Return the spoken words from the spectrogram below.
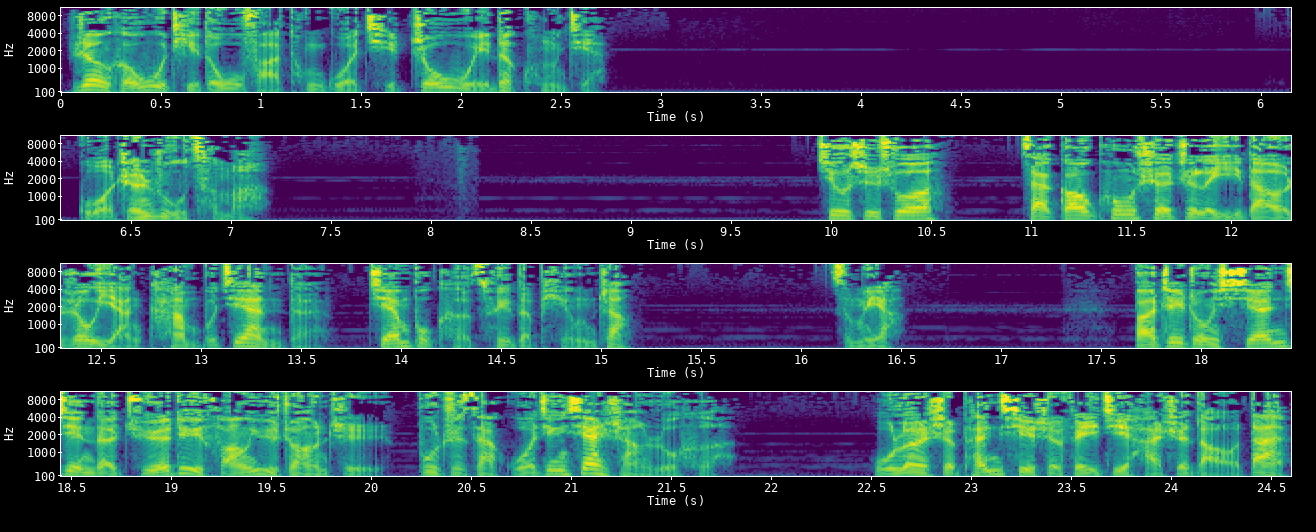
任何物体都无法通过其周围的空间。果真如此吗？就是说。在高空设置了一道肉眼看不见的、坚不可摧的屏障，怎么样？把这种先进的绝对防御装置布置在国境线上如何？无论是喷气式飞机还是导弹，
